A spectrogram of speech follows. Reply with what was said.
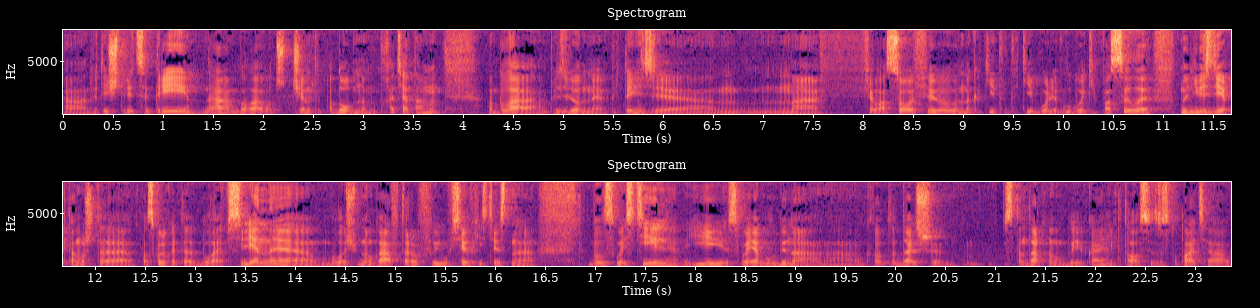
2033 да, была вот чем-то подобным. Хотя там была определенная претензия на философию, на какие-то такие более глубокие посылы, но не везде, потому что, поскольку это была вселенная, было очень много авторов, и у всех, естественно, был свой стиль и своя глубина. А кто-то дальше стандартного боевика не пытался заступать, а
